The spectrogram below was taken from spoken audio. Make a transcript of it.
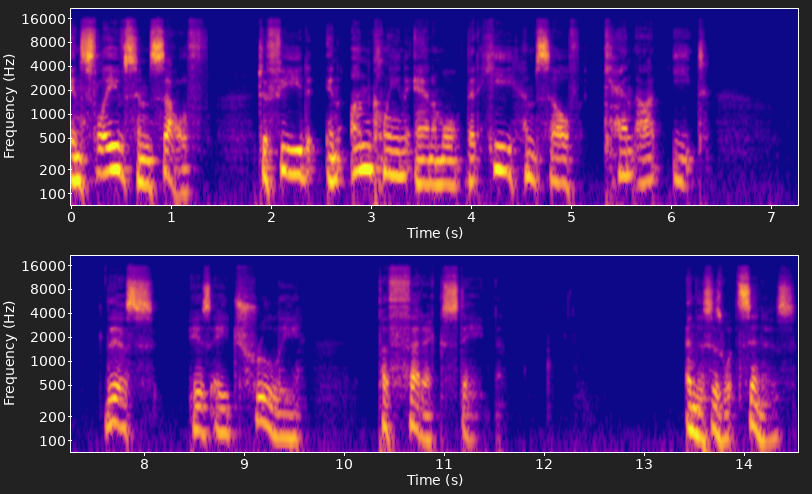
enslaves himself to feed an unclean animal that he himself cannot eat. This is a truly pathetic state. And this is what sin is.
